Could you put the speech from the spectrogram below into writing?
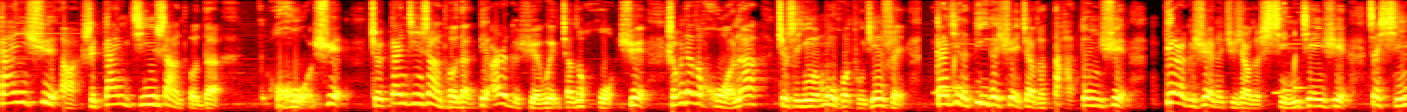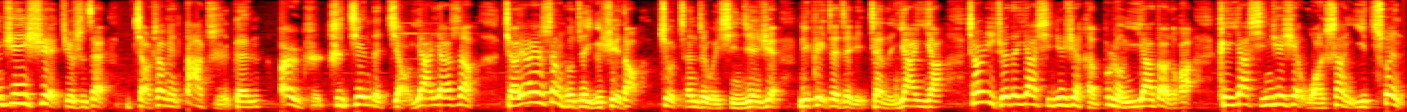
肝穴啊，是肝经上头的火穴，就是肝经上头的第二个穴位，叫做火穴。什么叫做火呢？就是因为木火土金水，肝经的第一个穴叫做大敦穴。第二个穴呢，就叫做行间穴，在行间穴就是在脚上面大指跟二指之间的脚丫丫上，脚丫丫上头这一个穴道就称之为行间穴。你可以在这里这样子压一压。假如你觉得压行间穴很不容易压到的话，可以压行间穴往上一寸，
